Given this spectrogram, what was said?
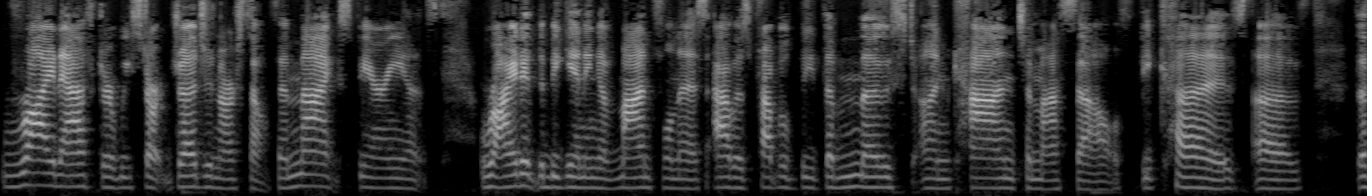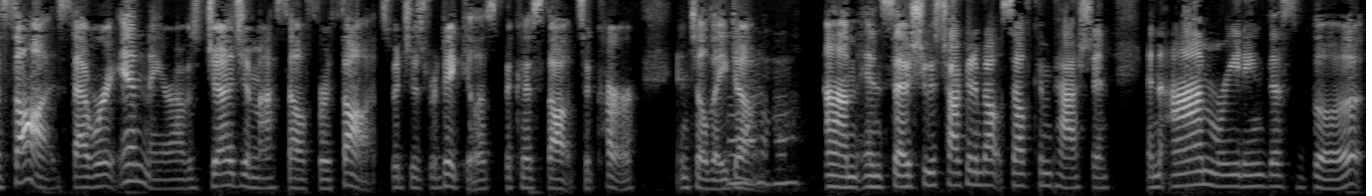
right after we start judging ourselves in my experience right at the beginning of mindfulness i was probably the most unkind to myself because of the thoughts that were in there. I was judging myself for thoughts, which is ridiculous because thoughts occur until they don't. Uh-huh. Um, and so she was talking about self compassion, and I'm reading this book.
